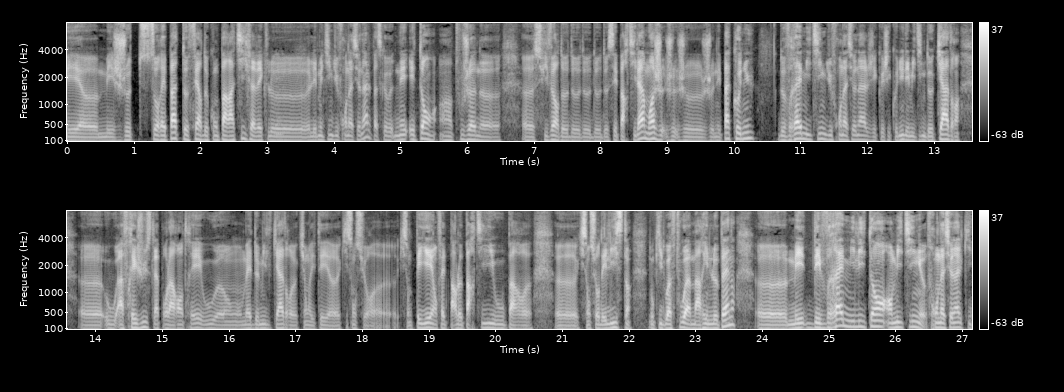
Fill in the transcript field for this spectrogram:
mais euh, mais je ne saurais pas te faire de comparatif avec le, les meetings du Front National parce que étant un tout jeune euh, suiveur de, ces partis-là, moi je n'ai pas connu de vrais meetings du Front National. J'ai j'ai connu des meetings de cadres euh, à Fréjus là pour la rentrée où euh, on met 2000 cadres qui ont été euh, qui sont sur euh, qui sont payés en fait par le parti ou par qui sont sur des listes donc ils doivent tout à Marine Le Pen. mais des vrais militants en meeting Front National qui,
